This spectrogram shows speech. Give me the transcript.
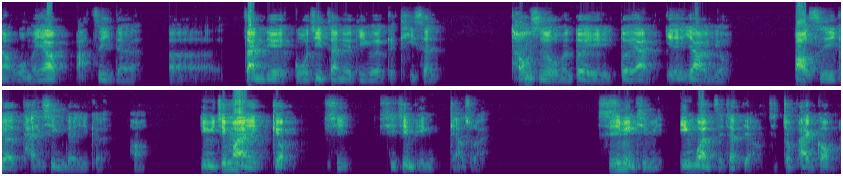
那我们要把自己的呃战略国际战略地位给提升，同时我们对对岸也要有保持一个弹性的一个好，因为今麦叫习习近平讲出来，习近平提英万直接屌就拍够了，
